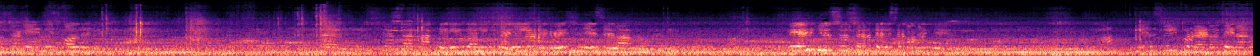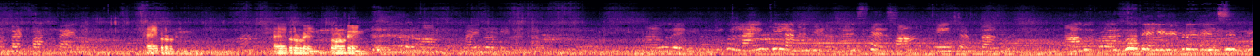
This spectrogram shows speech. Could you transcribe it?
వచ్చాక ఏం తీసుకోవాలో నాకు తెలియదు కానీ పెళ్ళిలో డెకరేషన్ చేసేలాగా ఉంది. దేనికి యూస్ చేస్తారో తెలిస్తే కామెంట్ చేయండి. నేను స్వీట్ పొటాటో తిన్నాను but first time high protein high protein protein high protein అంటారు నాకు తెలియదు. మీకు లైన్కి లెమన్ డిఫరెన్స్ తెలుసా? నేను చెప్తాను. నాకు తెలియదు ఇప్పుడు తెలిసింది.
